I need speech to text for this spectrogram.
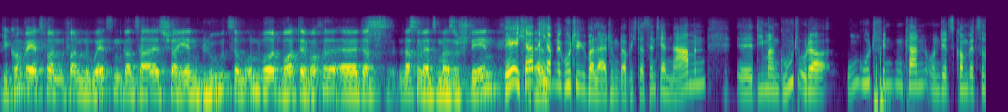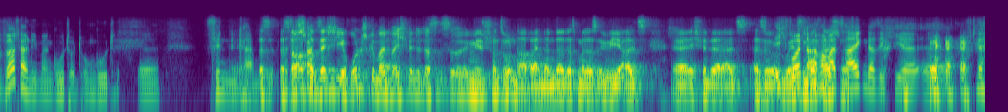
wie kommen wir jetzt von, von Wilson Gonzalez Cheyenne Blue zum Unwort, Wort der Woche? Äh, das lassen wir jetzt mal so stehen. Nee, ich habe ähm, hab eine gute Überleitung, glaube ich. Das sind ja Namen, äh, die man gut oder ungut finden kann. Und jetzt kommen wir zu Wörtern, die man gut und ungut äh, finden äh, kann. Das, das, das war auch tatsächlich ironisch gemeint, weil ich finde, das ist so irgendwie schon so nah beieinander, dass man das irgendwie als, äh, ich finde, als, also. Ich Wilson wollte einfach mal zeigen, dass ich hier äh, auf der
